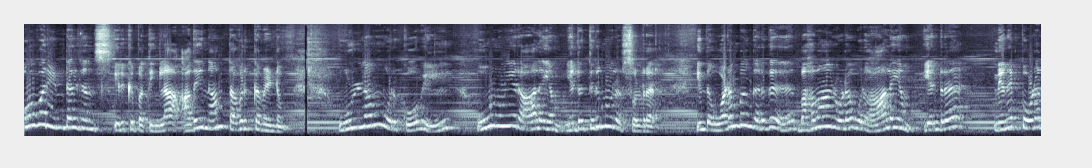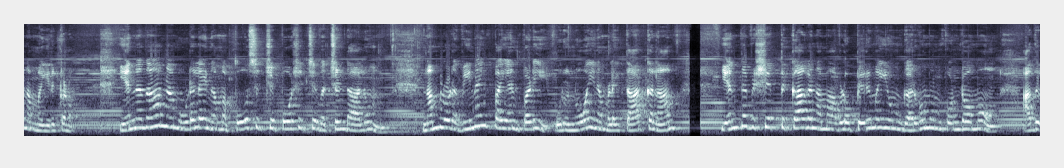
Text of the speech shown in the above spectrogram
ஓவர் இன்டெலிஜென்ஸ் இருக்கு பார்த்தீங்களா? அதை நாம் தவிர்க்க வேண்டும். உள்ளம் ஒரு கோவில் ஊனுயிர் ஆலயம் என்று திருமூலர் சொல்றார். இந்த உடம்புங்கிறது பகவானோட ஒரு ஆலயம் என்ற நினைப்போட நம்ம இருக்கணும். என்னதான் நம் உடலை நம்ம போஷிச்சு போஷிச்சு வச்சிருந்தாலும் நம்மளோட வினை பயன்படி ஒரு நோய் நம்மளை தாக்கலாம். எந்த விஷயத்துக்காக நம்ம அவ்வளோ பெருமையும் கர்வமும் கொண்டோமோ அது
